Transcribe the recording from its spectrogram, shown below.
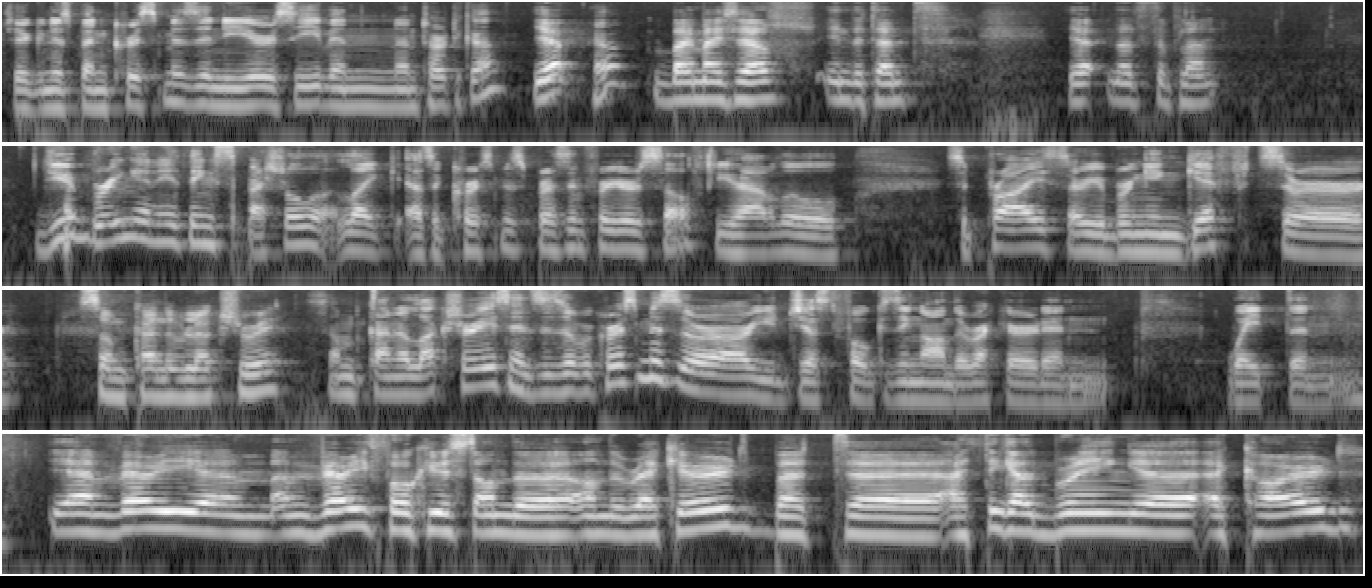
So you're going to spend Christmas and New Year's Eve in Antarctica? Yeah. Yeah. By myself in the tent. Yeah, that's the plan. Do you bring anything special, like as a Christmas present for yourself? Do you have a little surprise? Are you bringing gifts or Some kind of luxury? some kind of luxury since it's over Christmas, or are you just focusing on the record and weight and Yeah, I'm very um, I'm very focused on the on the record, but uh, I think I'll bring uh, a card.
